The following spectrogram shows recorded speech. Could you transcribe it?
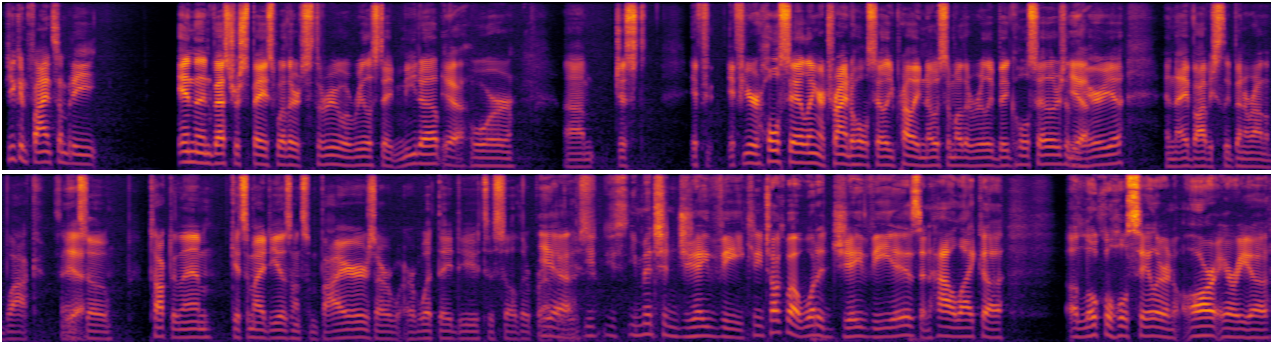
if you can find somebody in the investor space, whether it's through a real estate meetup Yeah. or um, just if if you're wholesaling or trying to wholesale, you probably know some other really big wholesalers in Yeah. the area, and they've obviously been around the block. And Yeah. so talk to them, get some ideas on some buyers or, or what they do to sell their properties. Yeah, you, you, you mentioned JV. Can you talk about what a JV is and how like a a local wholesaler in our area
